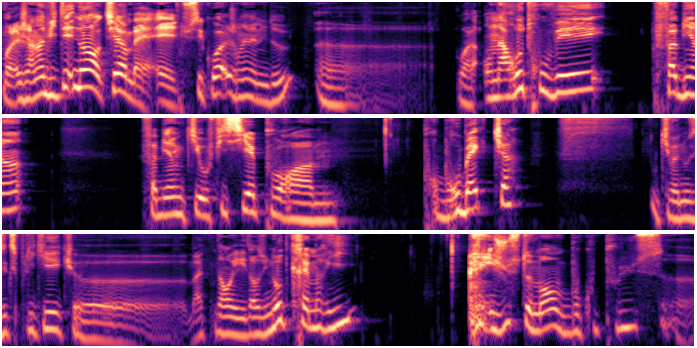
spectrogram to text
Voilà, j'ai un invité. Non, tiens, ben, eh, tu sais quoi, j'en ai même deux. Euh, voilà, on a retrouvé Fabien. Fabien qui officiait pour, euh, pour Broubec. Donc va nous expliquer que euh, maintenant il est dans une autre crèmerie et justement beaucoup plus euh,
